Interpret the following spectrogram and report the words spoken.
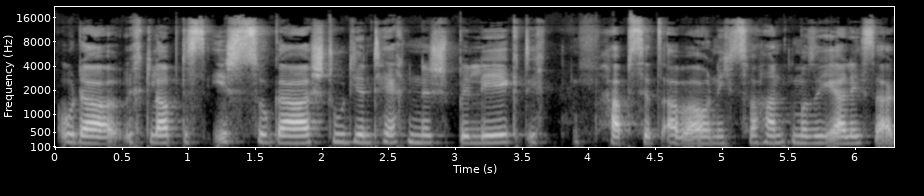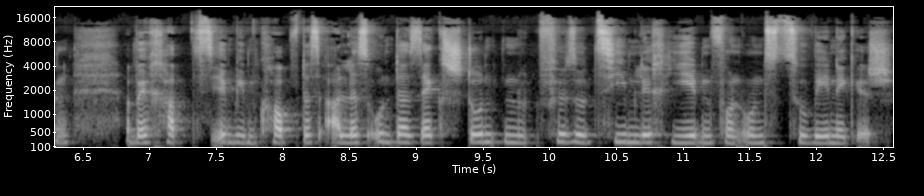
oder ich glaube, das ist sogar studientechnisch belegt, ich habe es jetzt aber auch nicht zur Hand, muss ich ehrlich sagen, aber ich habe es irgendwie im Kopf, dass alles unter sechs Stunden für so ziemlich jeden von uns zu wenig ist.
